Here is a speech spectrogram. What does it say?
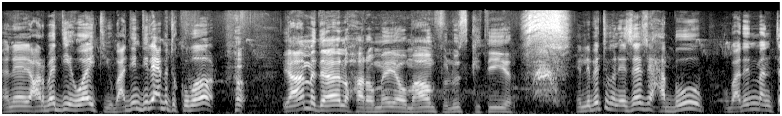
أنا العربيات دي هوايتي وبعدين دي لعبة الكبار. يا عم ده قالوا حرامية ومعاهم فلوس كتير. اللي بيته من إزاز يا حبوب. وبعدين ما أنت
